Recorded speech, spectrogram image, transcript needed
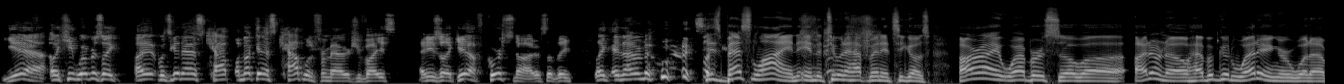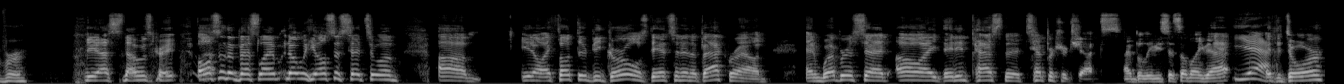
"Yeah," like he Weber's like, "I was gonna ask Cap, I'm not gonna ask Kaplan for marriage advice," and he's like, "Yeah, of course not," or something like, and I don't know. His best line in the two and a half minutes, he goes, "All right, Weber, so uh, I don't know, have a good wedding or whatever." Yes, that was great. Also, the best line. No, he also said to him, um, "You know, I thought there'd be girls dancing in the background." And Weber said, "Oh, I, they didn't pass the temperature checks. I believe he said something like that. Yeah, at the door."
